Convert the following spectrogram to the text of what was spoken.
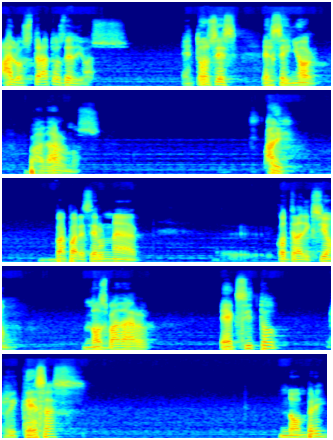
a los tratos de Dios, entonces el Señor va a darnos ay, va a parecer una eh, contradicción. Nos va a dar éxito, riquezas, nombre.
